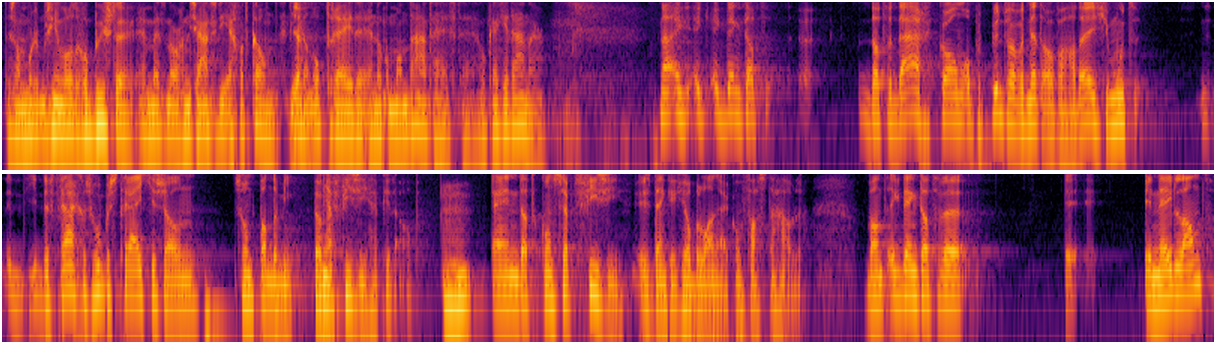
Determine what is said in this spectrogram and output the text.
Dus dan moet het misschien wel wat robuuster en met een organisatie die echt wat kan. En die Ja. kan optreden en ook een mandaat heeft. Hoe kijk je daarnaar? Nou, ik, ik, ik denk dat, eh, dat we daar komen op het punt waar we het net over hadden. Dus je moet, de vraag is, hoe bestrijd je zo'n zo'n pandemie? Welke Ja. visie heb je daarop? En dat concept visie is denk ik heel belangrijk om vast te houden. Want ik denk dat we eh, in Nederland,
